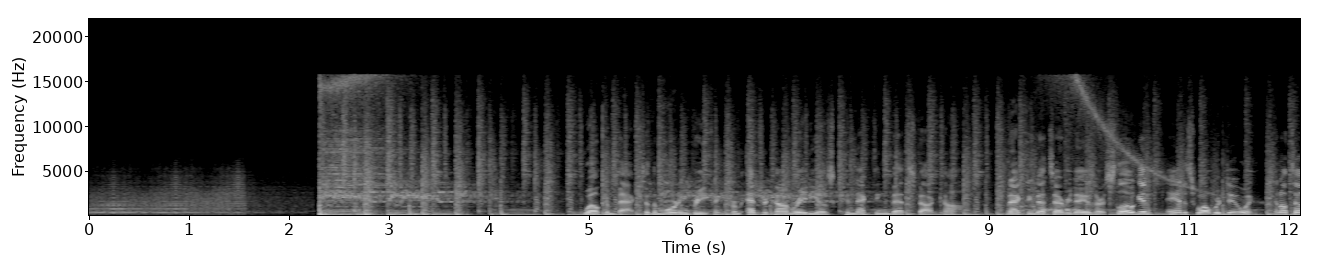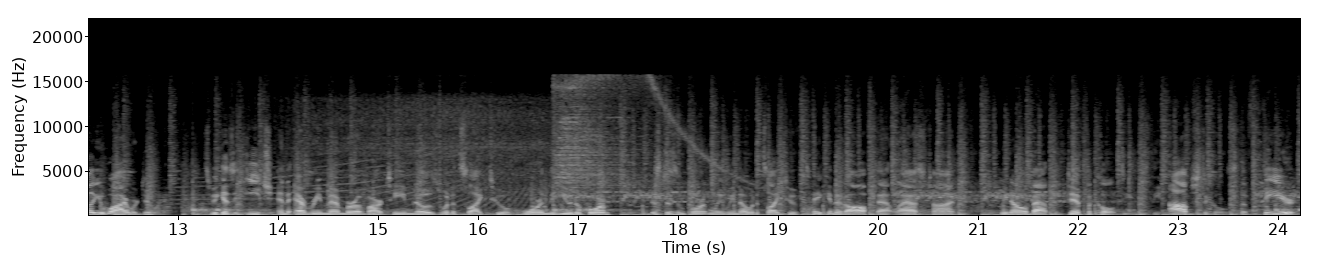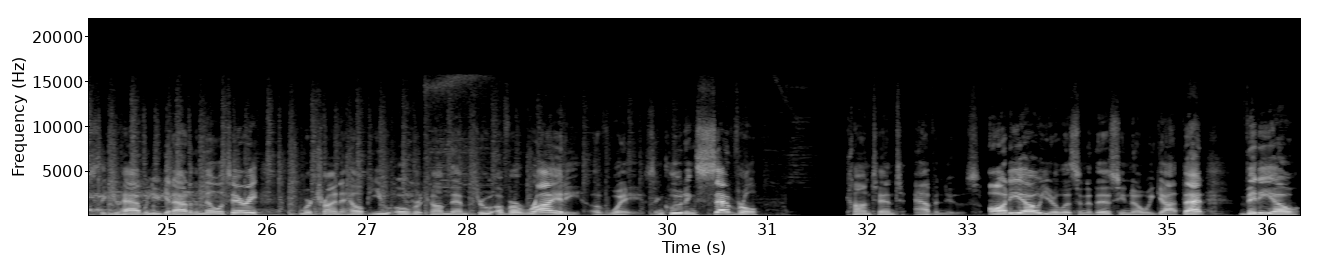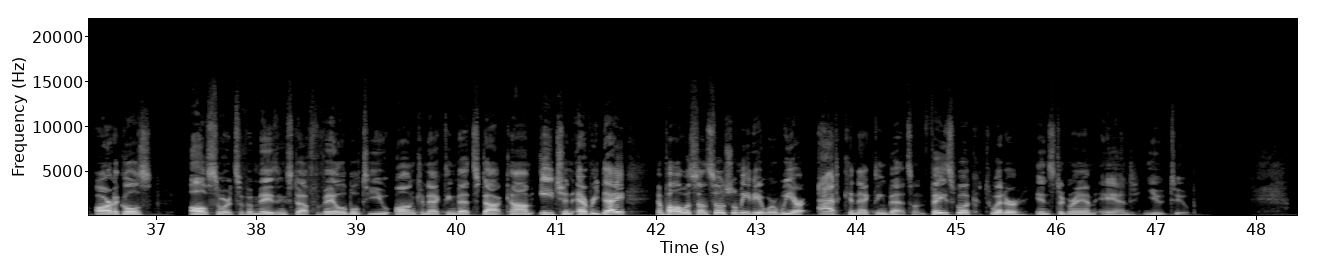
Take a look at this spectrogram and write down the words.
Welcome back to the morning briefing from Entercom Radio's ConnectingVets.com. Connecting Vets every day is our slogan, and it's what we're doing. And I'll tell you why we're doing it. It's because each and every member of our team knows what it's like to have worn the uniform. Just as importantly, we know what it's like to have taken it off that last time. We know about the difficulties, the obstacles, the fears that you have when you get out of the military, and we're trying to help you overcome them through a variety of ways, including several content avenues. Audio, you're listening to this, you know we got that. Video, articles, all sorts of amazing stuff available to you on connectingvets.com each and every day. And follow us on social media where we are at Connecting Vets on Facebook, Twitter, Instagram, and YouTube.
